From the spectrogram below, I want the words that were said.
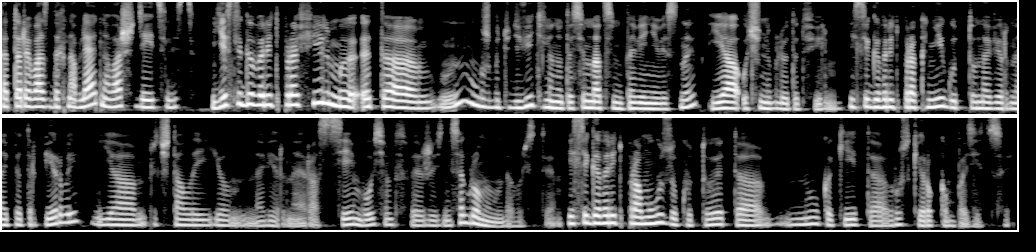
которые вас вдохновляют на вашу деятельность. Если говорить про фильмы, это, ну, может быть, удивительно, но это «17 мгновений весны». Я очень люблю этот фильм. Если говорить про книгу, то, наверное, Петр Первый. Я прочитала ее, наверное, раз 7-8 в своей жизни с огромным удовольствием. Если говорить про музыку, то это, ну, какие-то русские рок-композиции.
